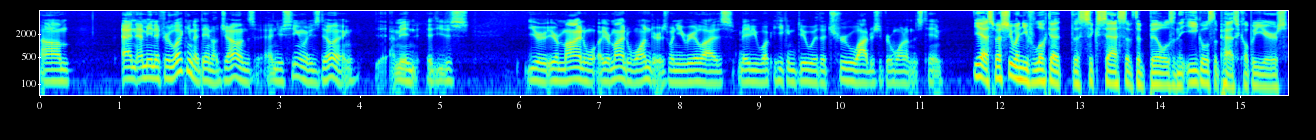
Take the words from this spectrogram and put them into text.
Um, and I mean, if you're looking at Daniel Jones and you're seeing what he's doing, I mean, it, you just your your mind your mind wonders when you realize maybe what he can do with a true wide receiver one on this team. Yeah, especially when you've looked at the success of the Bills and the Eagles the past couple years.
